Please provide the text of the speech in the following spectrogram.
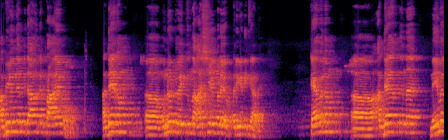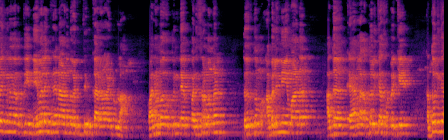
അഭിമന്യ പിതാവിന്റെ പ്രായമോ അദ്ദേഹം മുന്നോട്ട് വയ്ക്കുന്ന ആശയങ്ങളെയോ പരിഗണിക്കാതെ. കേവലം അദ്ദേഹത്തിന് നിയമലംഘനം നടത്തി നിയമലംഘനാണെന്ന് വരുത്തിക്കാനായിട്ടുള്ള വനം വകുപ്പിന്റെ പരിശ്രമങ്ങൾ തീർത്തും അപലനീയമാണ് അത് കേരള കത്തോലിക്ക സഭയ്ക്ക് കത്തോലിക്ക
